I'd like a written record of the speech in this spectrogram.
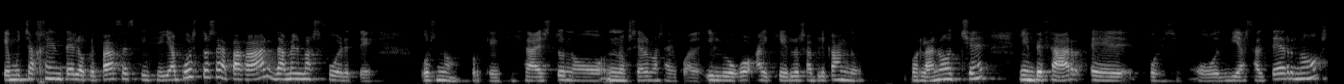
Que mucha gente lo que pasa es que dice, ya puestos a apagar, dame el más fuerte. Pues no, porque quizá esto no, no sea el más adecuado. Y luego hay que irlos aplicando por la noche y empezar eh, pues o días alternos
